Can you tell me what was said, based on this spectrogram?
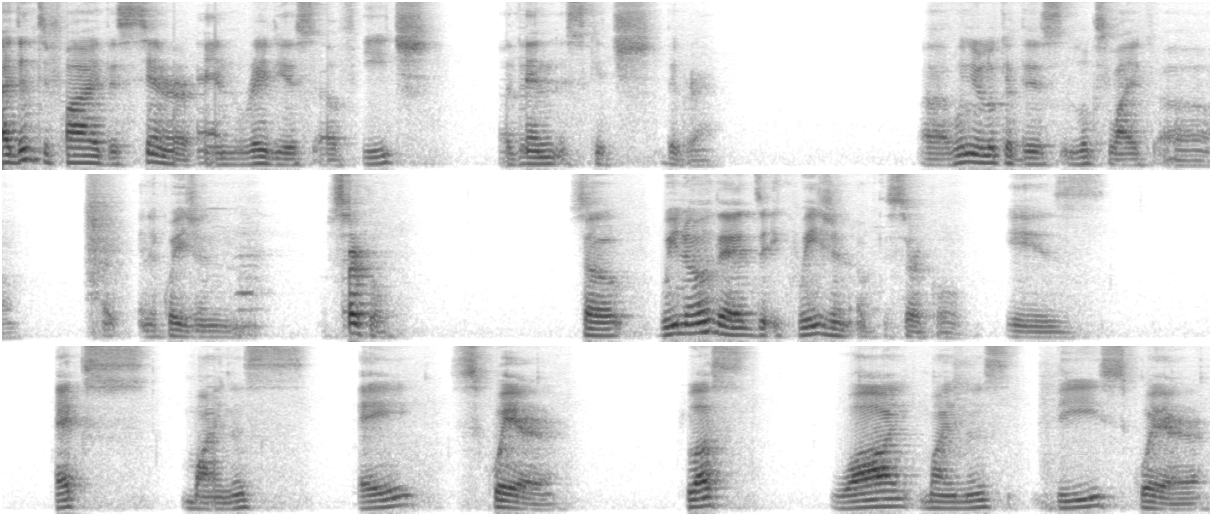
Identify the center and radius of each, uh, then sketch the graph. Uh, when you look at this, it looks like uh, an equation of circle. So we know that the equation of the circle is x minus a square plus y minus b square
